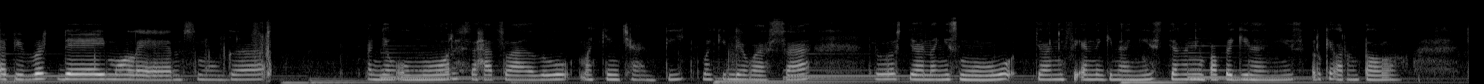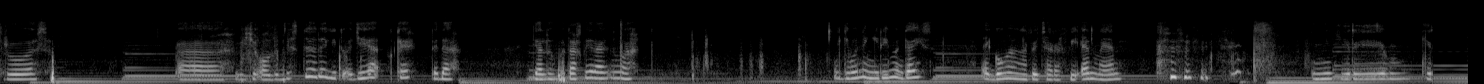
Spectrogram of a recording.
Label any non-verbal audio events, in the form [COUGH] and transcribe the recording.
happy birthday Molen. Semoga panjang umur sehat selalu makin cantik makin dewasa. Terus jangan nangis mulu jangan VN lagi nangis jangan ngepap lagi nangis. Lu kayak orang tolol. Terus uh, wish you all the best deh gitu aja ya. Oke okay, dadah. Jangan lupa traktiran wah. Gimana ngirimnya guys? Eh gue gak ngerti cara VN men. [LAUGHS] Ini kirim, kirim.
